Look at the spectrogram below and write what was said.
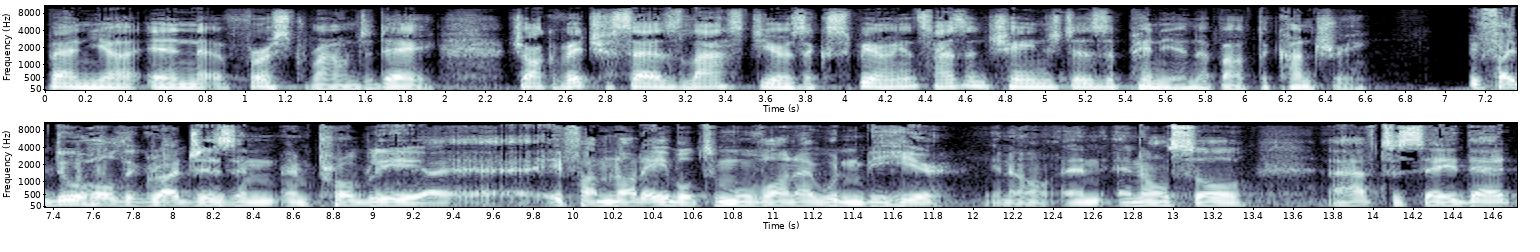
Baena in first round today. Djokovic says last year's experience hasn't changed his opinion about the country if I do hold the grudges and, and probably uh, if I'm not able to move on, I wouldn't be here, you know. And and also, I have to say that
